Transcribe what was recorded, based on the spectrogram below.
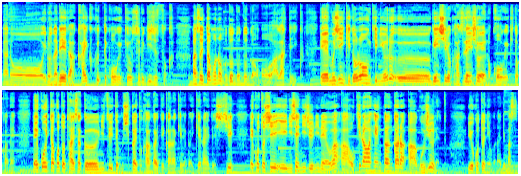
あのいろんなレーダー、かいくくって攻撃をする技術とか、あそういったものもどんどんどんどん上がっていく。えー、無人機、ドローン機による原子力発電所への攻撃とかね、えー、こういったこと対策についてもしっかりと考えていかなければいけないですし、今年2022年は沖縄返還から50年ということにもなります。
